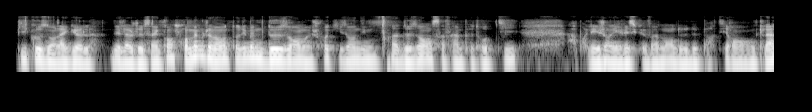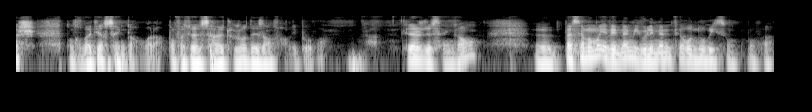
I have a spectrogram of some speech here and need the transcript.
picose dans la gueule dès l'âge de 5 ans. Je crois même, j'avais entendu même 2 ans, mais je crois qu'ils ont dit: «À 2 ans, ça fait un peu trop petit». Après les gens, ils risquent vraiment de partir en clash, donc on va dire 5 ans, voilà. Enfin, ça ça reste toujours des enfants, les pauvres. Dès l'âge de 5 ans, heu, passé un moment, il y avait même ils voulaient même faire aux nourrissons. Enfin,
